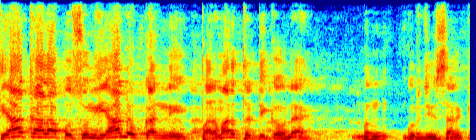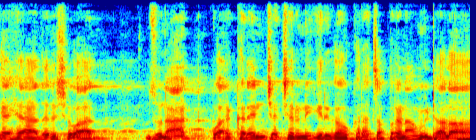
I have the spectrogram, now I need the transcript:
त्या काळापासून या लोकांनी परमार्थ टिकवलाय. मग गुरुजी सारख्या ह्या आदर्शवाद जुनाट वारकऱ्यांच्या चरणी गिरगावकराचा प्रणाम विठाला.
